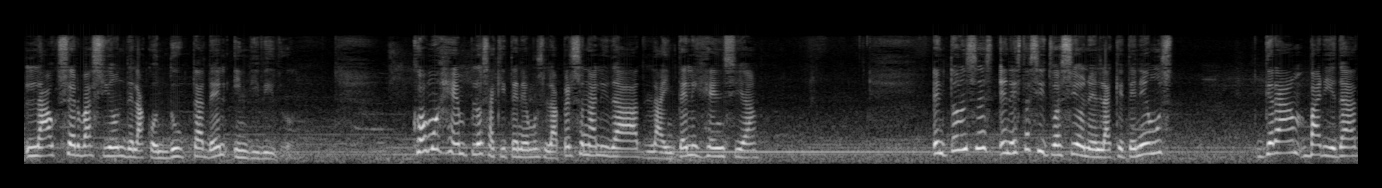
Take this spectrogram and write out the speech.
la observación de la conducta del individuo. Como ejemplos aquí tenemos la personalidad, la inteligencia. Entonces, en esta situación en la que tenemos gran variedad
